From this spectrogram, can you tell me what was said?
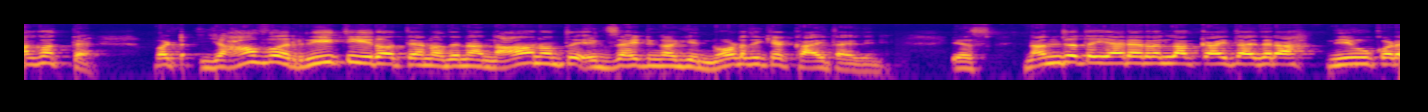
ಆಗುತ್ತೆ. ಬಟ್ ಯಾವ ರೀತಿ ಇರುತ್ತೆ ಅನ್ನೋದನ್ನ ನಾನಂತೂ ಎಕ್ಸೈಟಿಂಗ್ ಆಗಿ ನೋಡೋದಕ್ಕೆ ಕಾಯ್ತಾ ಇದ್ದೀನಿ. ಎಸ್ ನನ್ನ ಜೊತೆ ಯಾರ್ಯಾರೆಲ್ಲ ಕಾಯ್ತಾ ಇದ್ದೀರಾ? ನೀವು ಕೂಡ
